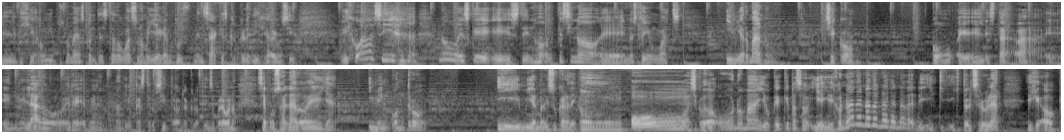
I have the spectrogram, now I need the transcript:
le dije, oye, pues no me has contestado WhatsApp, no me llegan tus mensajes, creo que le dije algo así. Y dijo, ah, sí, no, es que, este, no, casi no, eh, no estoy en WhatsApp. Y mi hermano checó como eh, él estaba eh, en el lado, era, era Nadio Castrocito, ahora que lo pienso, pero bueno, se puso al lado de ella y me encontró Y mi hermano hizo cara de, oh, oh, así como, oh, no mayo, ¿qué, ¿qué pasó? Y ella dijo, nada, nada, nada, nada. Y, quitó el celular. dije, ok,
